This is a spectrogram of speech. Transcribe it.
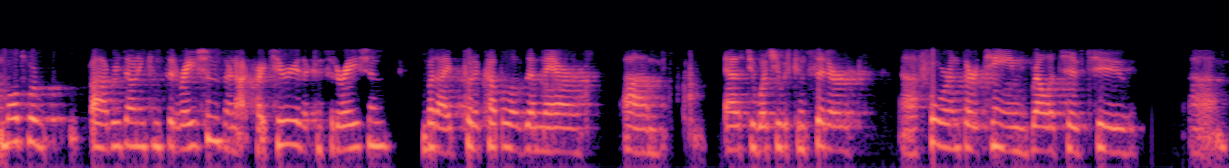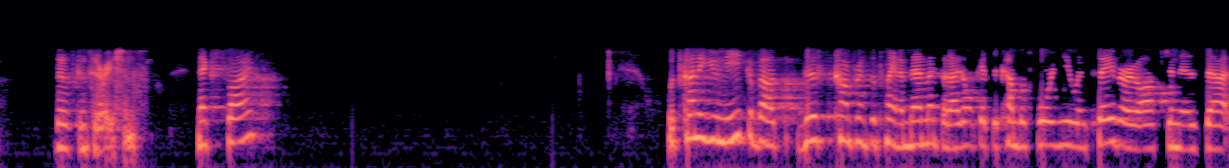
multiple uh, rezoning considerations. They're not criteria, they're considerations, but I put a couple of them there um, as to what you would consider uh, 4 and 13 relative to um, those considerations. Next slide. What's kind of unique about this comprehensive plan amendment that I don't get to come before you and say very often is that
